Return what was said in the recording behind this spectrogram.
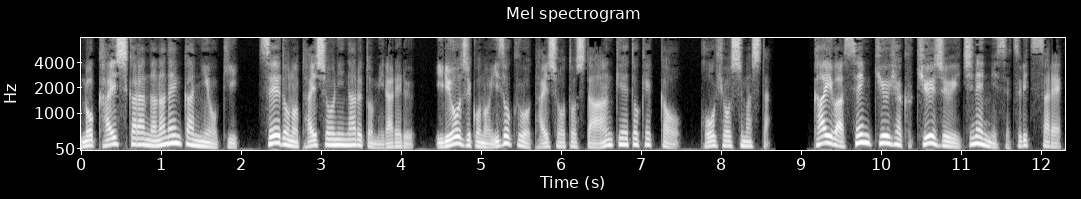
の開始から7年間におき、制度の対象になるとみられる医療事故の遺族を対象としたアンケート結果を公表しました。会は1991年に設立され、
